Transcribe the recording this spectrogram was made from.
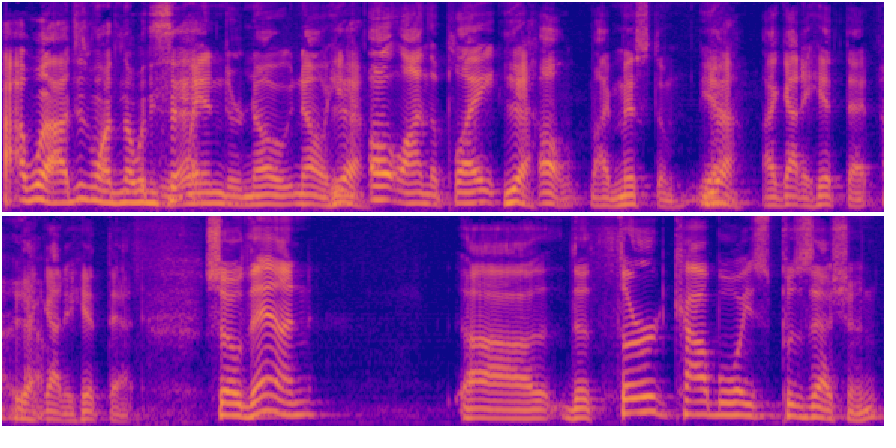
I, well, I just want to know what he said. Wind or no, no. He, Yeah. Oh, on the play. Yeah. Oh, I missed him. Yeah, Yeah. I got to hit that. Yeah. I got to hit that. So then, uh, the third Cowboys possession,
